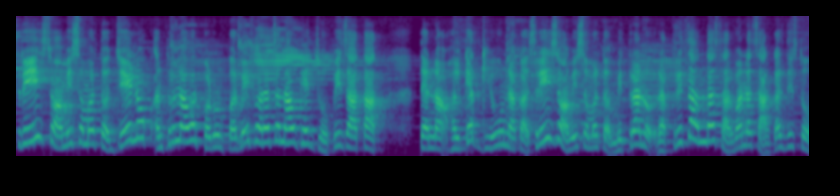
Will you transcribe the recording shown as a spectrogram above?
श्री स्वामी समर्थ जे लोक अंथरुणावर पडून परमेश्वराचं नाव घेत झोपी जातात त्यांना हलक्यात घेऊ नका. श्री स्वामी समर्थ मित्रांनो रात्रीचा अंदाज सर्वांना सारखाच दिसतो.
